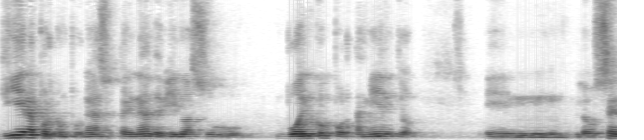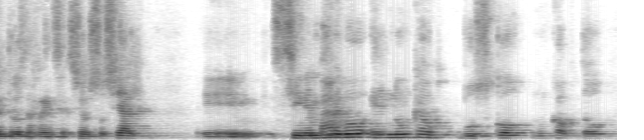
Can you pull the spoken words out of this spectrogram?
diera por compurgada su pena debido a su buen comportamiento en los centros de reinserción social. Eh, sin embargo, él nunca buscó, nunca optó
